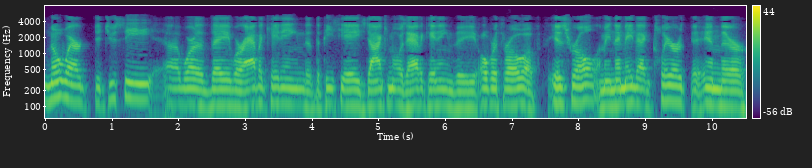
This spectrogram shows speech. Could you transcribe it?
Nowhere did you see uh, where they were advocating that the PCA's document was advocating the overthrow of Israel. I mean, they made that clear in their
